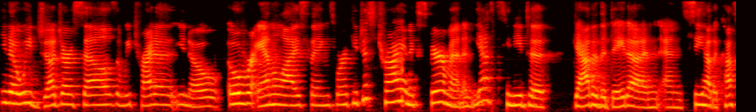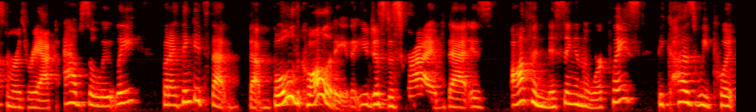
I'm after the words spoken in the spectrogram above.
you know we judge ourselves and we try to you know overanalyze things where if you just try and experiment and yes you need to gather the data and and see how the customers react absolutely but i think it's that that bold quality that you just Mhm. described that is often missing in the workplace because we put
